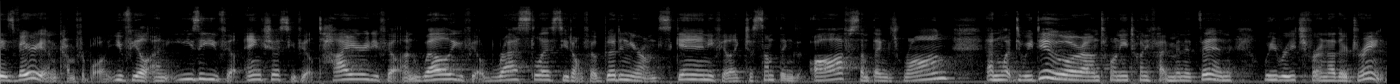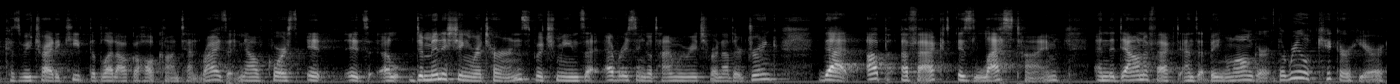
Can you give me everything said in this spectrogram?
is very uncomfortable. You feel uneasy, you feel anxious, you feel tired, you feel unwell, you feel restless, you don't feel good in your own skin, you feel like just something's off, something's wrong. And what do we do around 20, 25 minutes in? We reach for another drink because we try to keep the blood alcohol content rising. Now, of course, it it's diminishing returns, which means that every single time we reach for another drink, that up effect is less time and the down effect ends up being longer. The real kicker here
